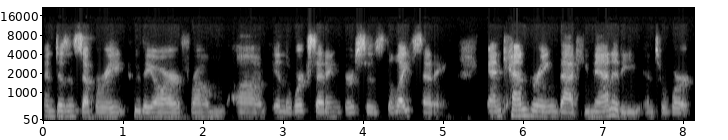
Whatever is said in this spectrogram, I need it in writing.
and doesn't separate who they are from um, in the work setting versus the life setting and can bring that humanity into work.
